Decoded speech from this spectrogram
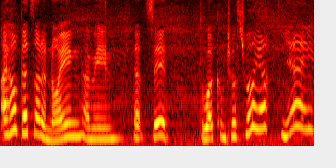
I hope that's not annoying. I mean, that's it. Welcome to Australia. Yay!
